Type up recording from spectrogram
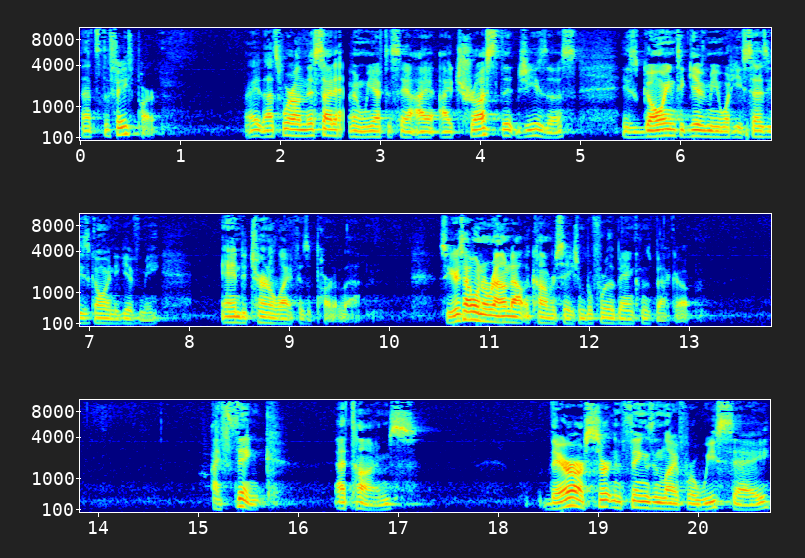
That's the faith part. Right? That's where on this side of heaven we have to say, I, I trust that Jesus is going to give me what he says he's going to give me, and eternal life is a part of that. So here's how I want to round out the conversation before the band comes back up. I think at times there are certain things in life where we say,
